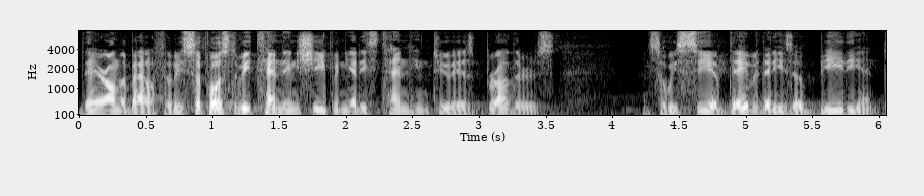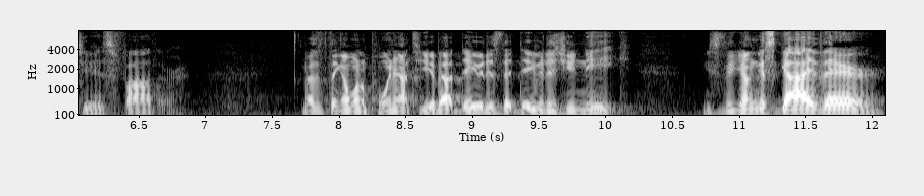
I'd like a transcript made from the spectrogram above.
there on the battlefield. He's supposed to be tending sheep, and yet he's tending to his brothers. And so we see of David that he's obedient to his father. Another thing I want to point out to you about David is that David is unique. He's the youngest guy there,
